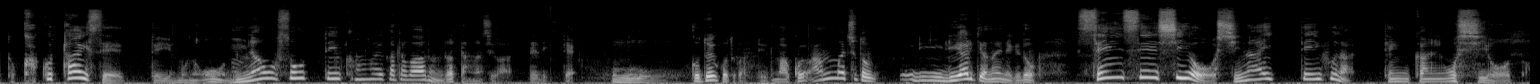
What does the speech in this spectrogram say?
っ、と、核体制っていうものを見直そうっていう考え方があるんだって話が出てきて、おーこれどういうことかっていうと、まあこれあんまちょっとリリアリティはないんだけど、先制使用をしないっていうふうな転換をしようと。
